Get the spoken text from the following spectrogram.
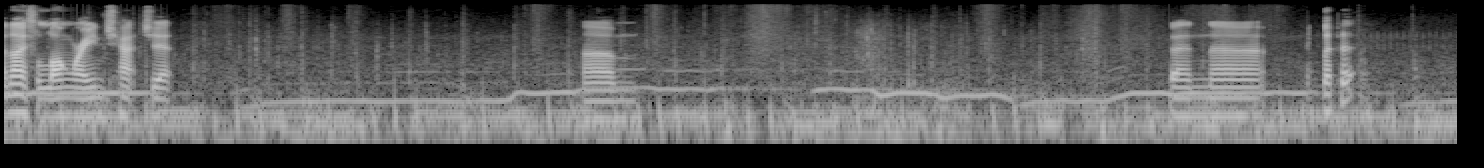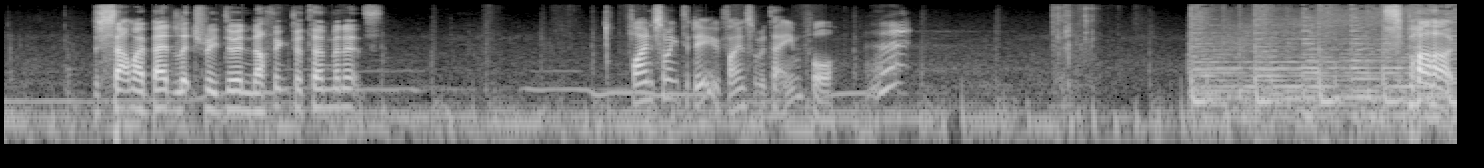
A nice long range hatchet. Um, then uh, clip it. Just sat on my bed literally doing nothing for 10 minutes. Find something to do, find something to aim for. Spark!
